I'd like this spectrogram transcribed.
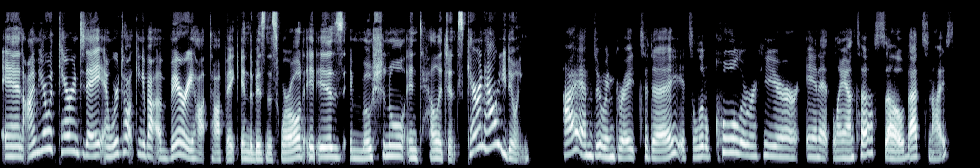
And I'm here with Karyn today, and we're talking about a very hot topic in the business world. It is emotional intelligence. Karyn, how are you doing? I am doing great today. It's a little cooler here in Atlanta, so that's nice.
